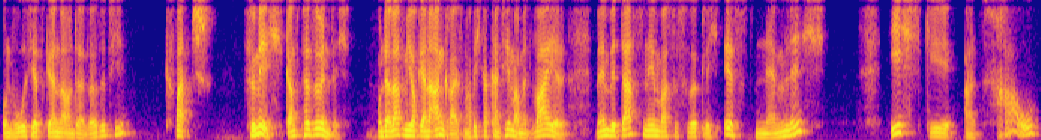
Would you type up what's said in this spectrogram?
Und wo ist jetzt Gender und Diversity? Quatsch. Für mich, ganz persönlich. Und da lasse ich mich auch gerne angreifen, habe ich gar kein Thema mit, weil wenn wir das nehmen, was es wirklich ist, nämlich ich gehe als Frau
